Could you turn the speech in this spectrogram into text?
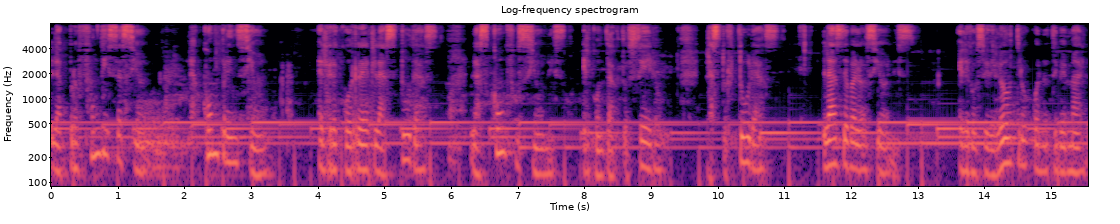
la profundización, la comprensión, el recorrer las dudas, las confusiones, el contacto cero, las torturas, las devaluaciones, el goce del otro cuando te ve mal.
